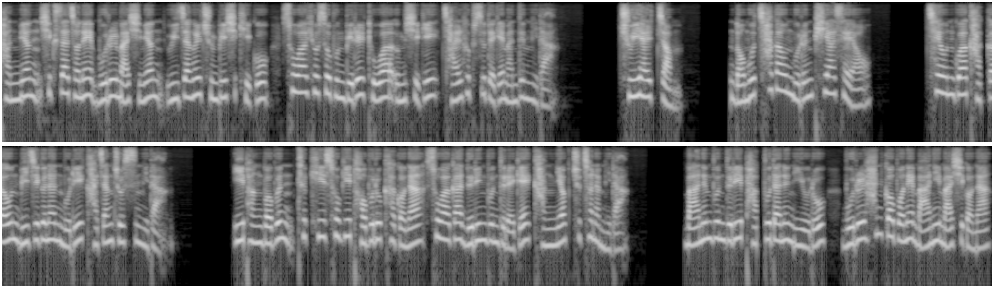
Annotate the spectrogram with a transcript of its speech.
반면 식사 전에 물을 마시면 위장을 준비시키고 소화 효소 분비를 도와 음식이 잘 흡수되게 만듭니다. 주의할 점. 너무 차가운 물은 피하세요. 체온과 가까운 미지근한 물이 가장 좋습니다. 이 방법은 특히 속이 더부룩하거나 소화가 느린 분들에게 강력 추천합니다. 많은 분들이 바쁘다는 이유로 물을 한꺼번에 많이 마시거나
